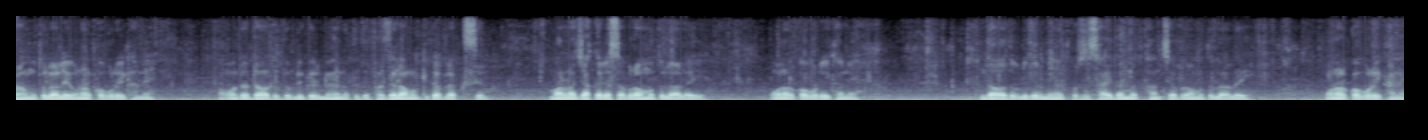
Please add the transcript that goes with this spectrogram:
রহমতুল্লাহ আলী ওনার কবর এখানে। আমাদের দাওয়াত তবলিকের মেহনত যে ফাজাল আমল কিতাব লাগছেন মাওলানা জাকের সাহেব রহমতুল্লাহ আলাই ওনার কবর এখানে। দাওয়াত তবলিকের মেহনত করছেন সাইদ আহমদ খান সাহেব রহমতুল্লাহ আলাই ওনার কবর এখানে।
